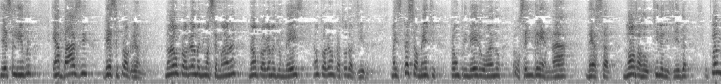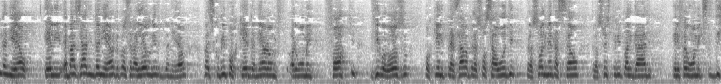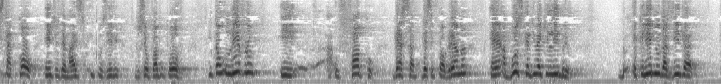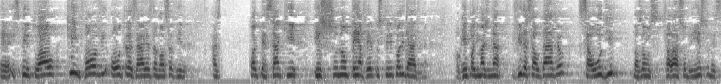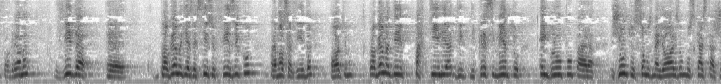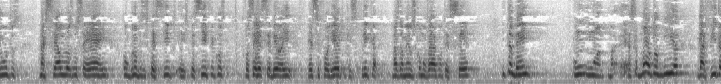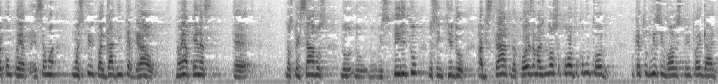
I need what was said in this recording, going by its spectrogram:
E esse livro é a base desse programa. Não é um programa de uma semana, não é um programa de um mês, é um programa para toda a vida. Mas especialmente para um primeiro ano, para você engrenar nessa nova rotina de vida. O plano Daniel, ele é baseado em Daniel, depois você vai ler o livro de Daniel, vai descobrir por que Daniel era um, era um homem forte, vigoroso, porque ele prezava pela sua saúde, pela sua alimentação, pela sua espiritualidade. Ele foi um homem que se destacou entre os demais, inclusive do seu próprio povo. Então, o livro e o foco dessa, desse programa é a busca de um equilíbrio equilíbrio da vida é, espiritual que envolve outras áreas da nossa vida pode pensar que isso não tem a ver com espiritualidade. Né? Alguém pode imaginar vida saudável, saúde, nós vamos falar sobre isso nesse programa. Vida, é, programa de exercício físico para a nossa vida, ótimo. Programa de partilha, de, de crescimento em grupo para juntos somos melhores, vamos buscar estar juntos nas células do CR, com grupos específicos. Você recebeu aí esse folheto que explica mais ou menos como vai acontecer. E também um, uma, uma, essa mordomia da vida completa. Essa é uma, uma espiritualidade integral. Não é apenas é, nós pensarmos no, no, no, espírito, no sentido abstrato da coisa, mas no nosso corpo como um todo. Porque tudo isso envolve espiritualidade.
